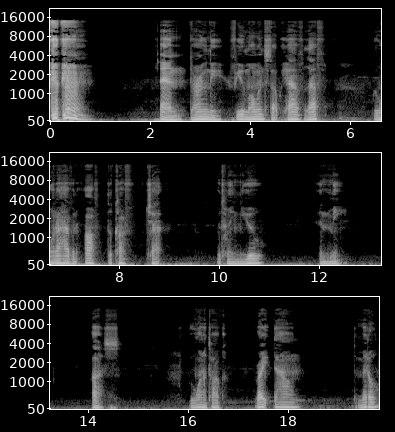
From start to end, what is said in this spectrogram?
and during the few moments that we have left, we want to have an off the cuff chat between you and me, us. We want to talk right down the middle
